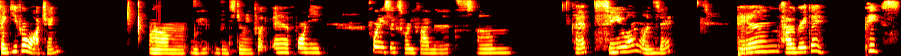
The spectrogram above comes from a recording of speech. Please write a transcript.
thank you for watching. Um, we've been streaming for like, eh, 40, 46, 45 minutes. Um, okay, see you on Wednesday. And have a great day. Peace.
